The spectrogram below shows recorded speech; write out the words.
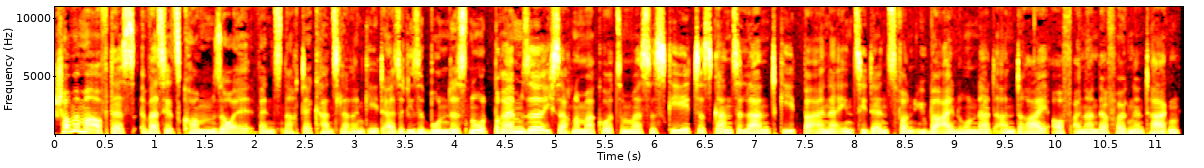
Schauen wir mal auf das, was jetzt kommen soll, wenn es nach der Kanzlerin geht. Also diese Bundesnotbremse. Ich sage noch mal kurz, um was es geht. Das ganze Land geht bei einer Inzidenz von über 100 an drei aufeinanderfolgenden Tagen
